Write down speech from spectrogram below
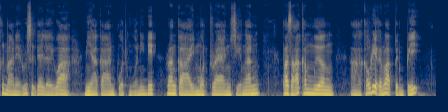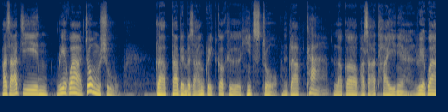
ขึ้นมาเนี่ยรู้สึกได้เลยว่า มีอาการปวดหัวนิดๆ ร่างกายหมดแรงเสียงั้น ภาษาคำเมืองอเขาเรียกกันว่าเป็นปิ ภาษาจีนเรียกว่าจงสู่ครับถ้าเป็นภาษาอังกฤษก็คือ heat stroke นะครับค่ะแล้วก็ภาษาไทยเนี่ยเรียกว่า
